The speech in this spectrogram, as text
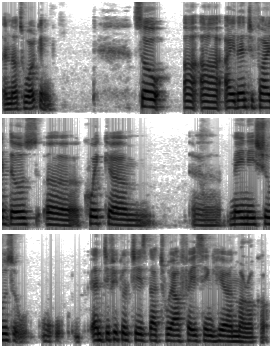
and not working. So uh, I identified those uh, quick um, uh, main issues and difficulties that we are facing here in Morocco.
